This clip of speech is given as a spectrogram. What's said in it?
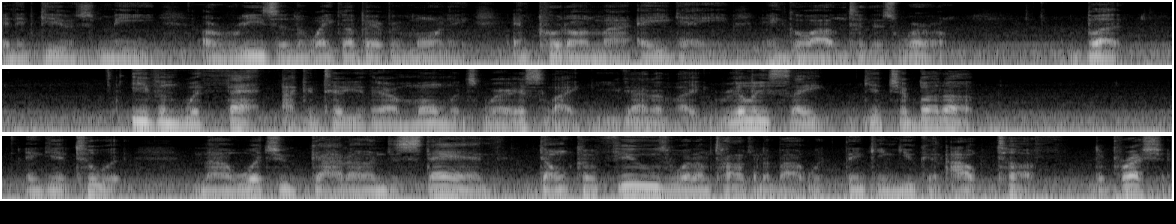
And it gives me a reason to wake up every morning and put on my A game and go out into this world. But even with that, I can tell you there are moments where it's like, you gotta like really say, get your butt up and get to it. Now, what you gotta understand don't confuse what I'm talking about with thinking you can out tough depression.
